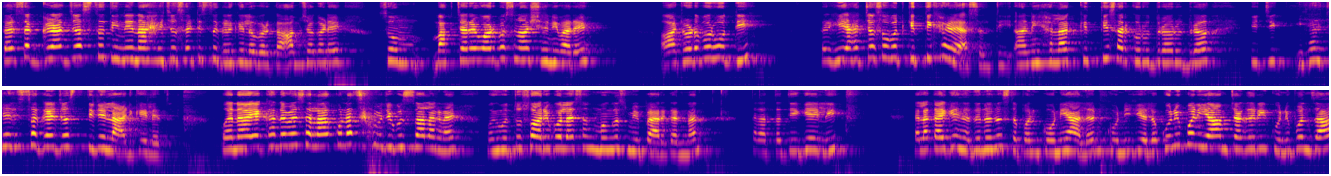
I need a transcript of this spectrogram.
तर सगळ्यात जास्त तिने ना ह्याच्यासाठी सगळं केलं बरं का. आमच्याकडे सोम मागच्या रविवारपासून आज शनिवार आहे. आठवडाभर होती. तर ही ह्याच्यासोबत किती खेळे असेल ती? आणि ह्याला किती सारखं रुद्र रुद्र हिची ह्याचे सगळ्यात जास्त तिने लाड केलेत. पण एखाद्या वेळेस ह्याला कोणाचा म्हणजे गुस्सा लागणार मग म्हणतो सॉरी बोलाय सांग मगच मी प्यार करणार. तर आता ती गेली. त्याला काय घेणं देणं नसतं पण कोणी आलं कोणी गेलं. कोणी पण या आमच्या घरी कोणी पण जा.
